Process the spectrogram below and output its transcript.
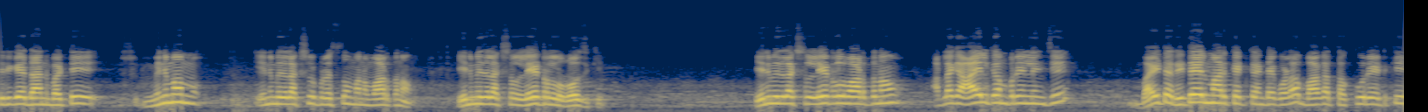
తిరిగే దాన్ని బట్టి మినిమం ఎనిమిది లక్షలు ప్రస్తుతం మనం వాడుతున్నాం. ఎనిమిది లక్షల లీటర్లు రోజుకి. ఎనిమిది లక్షల లీటర్లు వాడుతున్నాం. అట్లాగే ఆయిల్ కంపెనీల నుంచి బయట రిటైల్ మార్కెట్ కంటే కూడా బాగా తక్కువ రేటుకి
